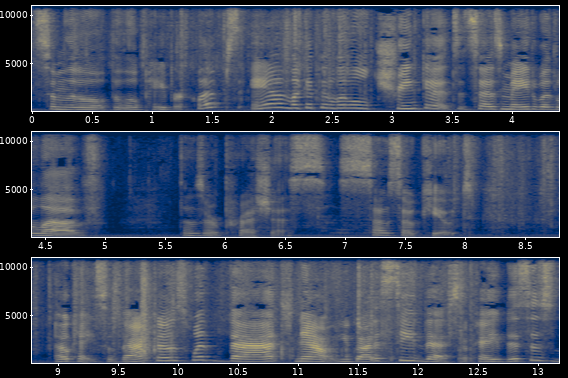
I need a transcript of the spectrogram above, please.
some little, the little paper clips, and look at the little trinkets. It says made with love. Those are precious. So, so cute. Okay, so that goes with that. Now, you got to see this, okay? This is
